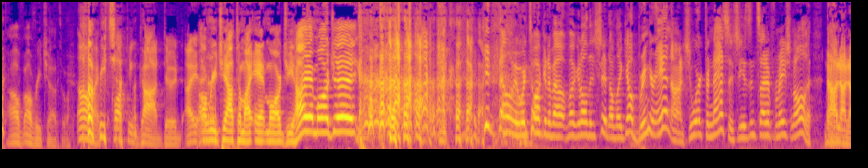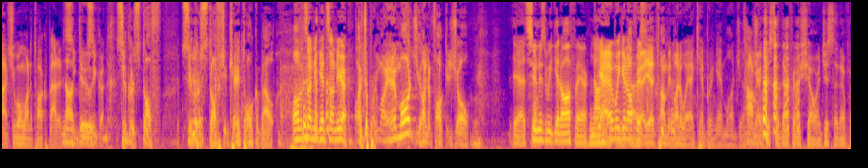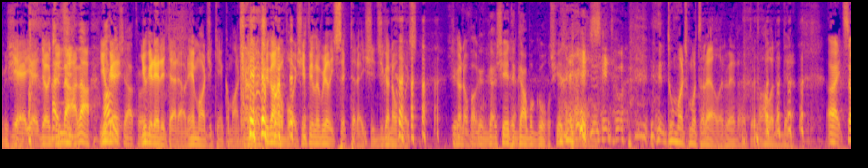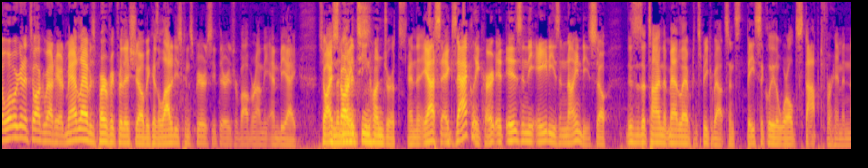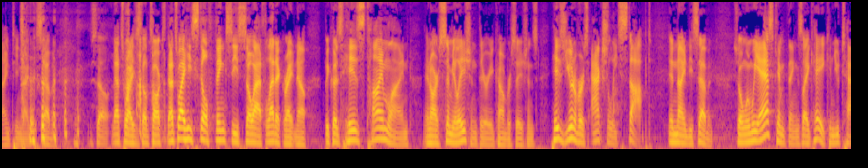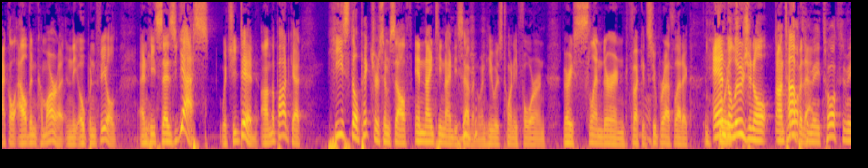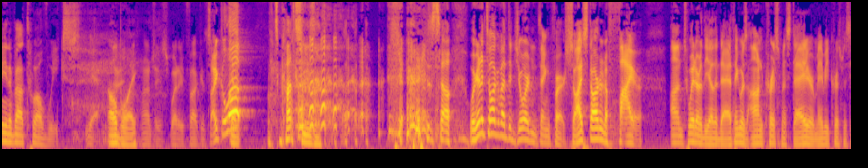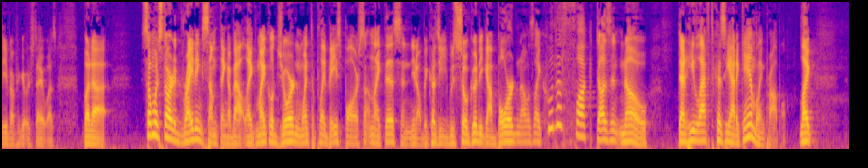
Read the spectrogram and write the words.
I'll, I'll reach out to her. Oh my reach out. fucking god, dude! I, I'll reach out to my Aunt Margie. Hi, Aunt Margie. Kid's telling me we're talking about fucking all this shit. And I'm like, yo, bring your aunt on. She worked for NASA. She has inside information, all that. No, no, no. She won't want to talk about it. No, secret, Secret, secret stuff. Secret stuff she can't talk about. All of a sudden he gets on the air. I should bring my Aunt Margie on the fucking show. Yeah, as soon as we get off air. Not Yeah, and we get off guys. here. Yeah, Tommy, by the way, I can't bring Aunt Margie on. Tommy, the I just said that for the show. I just said that for the show. Yeah, yeah, dude. Nah, nah. You I'll can, reach out to her. You can edit that out. Aunt Margie can't come on. She got, no, she got no voice. She's feeling really sick today. She, she got no voice. She got no voice. Fucking guy- she ate the gabagool. She ate the gabagool. Too much mozzarella at, at the holiday dinner. All right, so what we're going to talk about here, Mad Lab is perfect for this show because a lot of these conspiracy theories revolve around the NBA. So I In the started 1900s. and the, yes, exactly, Kurt. It is in the 80s and 90s. So this is a time that Mad Lab can speak about since basically the world stopped for him in 1997. so that's why he still talks. That's why he still thinks he's so athletic right now because his timeline in our simulation theory conversations, his universe actually stopped in 97. So when we ask him things like, "Hey, can you tackle Alvin Kamara in the open field?" and he says yes, which he did on the podcast, he still pictures himself in 1997 when he was 24 and very slender and fucking oh. super athletic and delusional on top Talk of to that. me. Talk to me in about 12 weeks. Yeah. Oh, boy. Oh, jeez, what do you fucking cycle up? It's cut season. so we're going to talk about the Jordan thing first. So I started a fire on Twitter the other day. I think it was on Christmas Day or maybe Christmas Eve. I forget which day it was. But uh, someone started writing something about like Michael Jordan went to play baseball or something like this, and you know because he was so good he got bored. And I was like, who the fuck doesn't know that he left because he had a gambling problem? Like.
